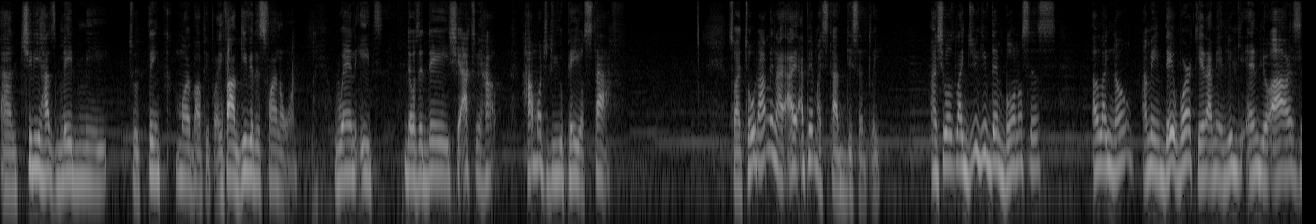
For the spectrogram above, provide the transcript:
and Chidi has made me to think more about people. In fact, I'll give you this final one. When it there was a day she asked me how how much do you pay your staff? So I told her, I mean, I, I pay my staff decently. And she was like, Do you give them bonuses? I was like, no. I mean, they work it. I mean, you end your hours.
